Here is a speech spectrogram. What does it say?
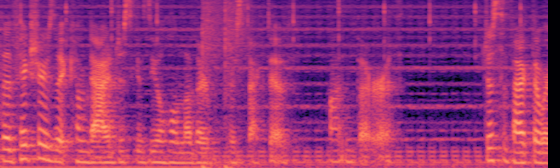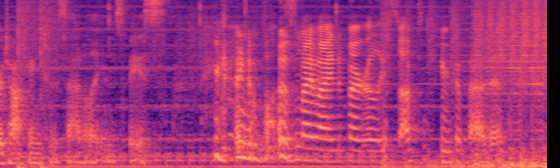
The pictures that come down just gives you a whole other perspective on the Earth. Just the fact that we're talking to a satellite in space. It kind of blows my mind if I really stop to think about it.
